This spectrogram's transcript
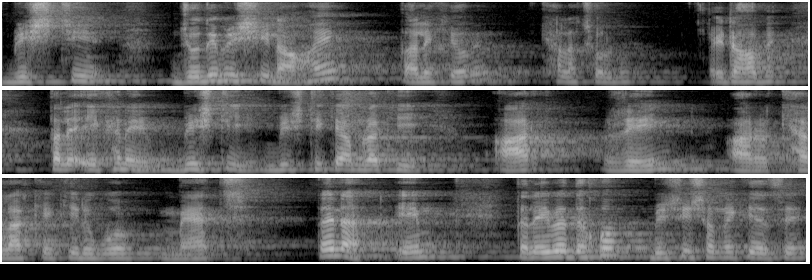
বৃষ্টি যদি বৃষ্টি না হয়, তাহলে কী হবে? খেলা চলবে। এটা হবে। তাহলে এখানে বৃষ্টি, বৃষ্টিকে আমরা কি, আর রেইন আর খেলাকে কী লিখব? ম্যাচ তাই না? এম তাহলে এবার দেখো, বৃষ্টির সামনে কী আছে?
